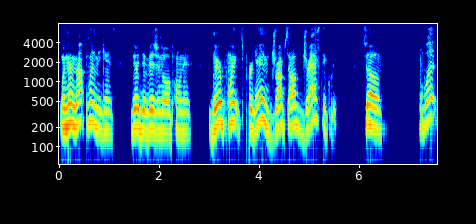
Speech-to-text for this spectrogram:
When they're not playing against their divisional opponents, their points per game drops off drastically. So, what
